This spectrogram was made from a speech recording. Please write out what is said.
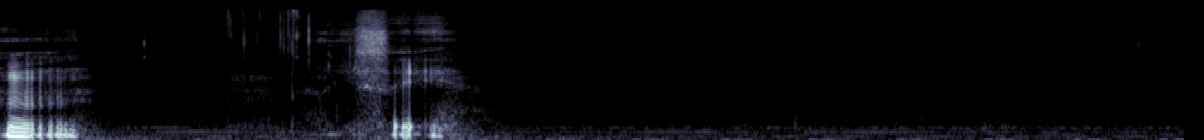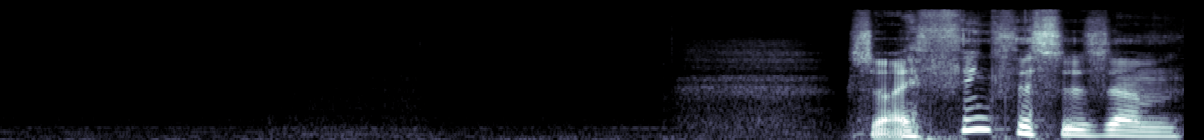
Hmm. Let me see. So I think this is um,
